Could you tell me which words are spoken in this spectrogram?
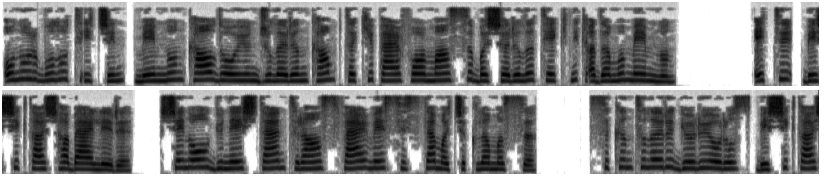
Onur Bulut için, memnun kaldı oyuncuların kamptaki performansı başarılı teknik adamı memnun. Eti, Beşiktaş haberleri. Şenol Güneş'ten transfer ve sistem açıklaması. Sıkıntıları görüyoruz, Beşiktaş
